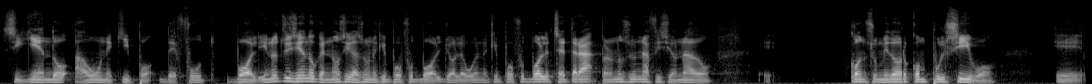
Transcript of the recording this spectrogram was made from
siguiendo a un equipo de fútbol. Y no estoy diciendo que no sigas un equipo de fútbol, yo le voy a un equipo de fútbol, etcétera, pero no soy un aficionado eh, consumidor compulsivo eh,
